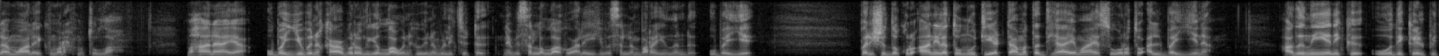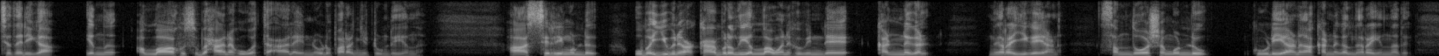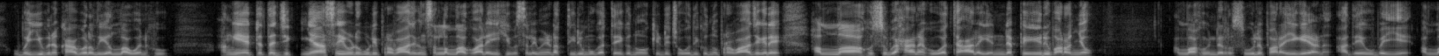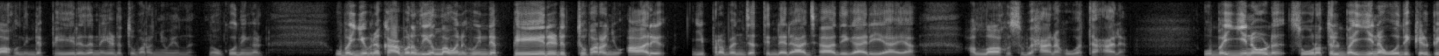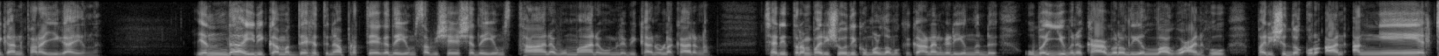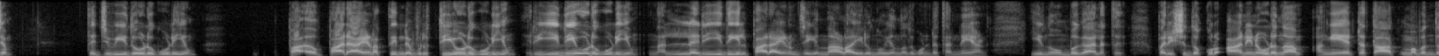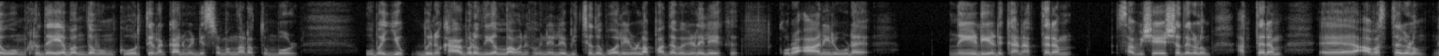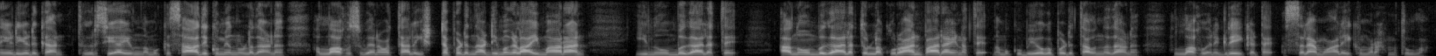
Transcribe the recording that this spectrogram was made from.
അസ്സാം വലൈക്കും വറഹമത്തുള്ള. മഹാനായ ഉബയ്യുബിന് ഖാബർ അലി അള്ളാഹുനഹുവിനെ വിളിച്ചിട്ട് നബി സല്ലല്ലാഹു അലൈഹി വസല്ലം പറയുന്നുണ്ട് ഉബയ്യെ പരിശുദ്ധ ഖുർആാനിലെ തൊണ്ണൂറ്റി എട്ടാമത്തെ അധ്യായമായ സൂറത്തു അൽ ബയ്യന അത് നീ എനിക്ക് ഓതി കേൾപ്പിച്ചു തരിക എന്ന് അള്ളാഹു സുബാനഹുവത്ത ആല എന്നോട് പറഞ്ഞിട്ടുണ്ട് എന്ന്. ആശ്ചര്യം കൊണ്ട് ഉബയ്യുബിന് അക്കാബ് അലി അള്ളാഹുനഹുവിന്റെ കണ്ണുകൾ നിറയുകയാണ്. സന്തോഷം കൊണ്ടു കൂടിയാണ് ആ കണ്ണുകൾ നിറയുന്നത്. ഉബയ്യുബിന് അലി റലി അള്ളാഹുനഹു അങ്ങേയറ്റത്തെ ജിജ്ഞാസയോടുകൂടി പ്രവാചകൻ സല്ലാഹു അലൈഹി വസ്ലമിയുടെ തിരുമുഖത്തേക്ക് നോക്കിയിട്ട് ചോദിക്കുന്നു പ്രവാചകരെ അള്ളാഹു സുബഹാനഹുവ ചാല എന്റെ പേര് പറഞ്ഞോ? അള്ളാഹുവിന്റെ റസൂൽ പറയുകയാണ് അതേ ഉബയ്യെ അള്ളാഹു നിന്റെ പേര് തന്നെ എടുത്തു പറഞ്ഞു എന്ന്. നോക്കൂ നിങ്ങൾ. ഉബയ്യുബിന് അലി അള്ളാഹു അള്ളാഹുനഹുവിന്റെ പേരെടുത്തു പറഞ്ഞു. ആര്? ഈ പ്രപഞ്ചത്തിന്റെ രാജാധികാരിയായ അള്ളാഹു സുബഹാനഹുവത്ത ആല ഉബയ്യനോട് സൂറത്തുൽ ബയ്യനെ ഓതി കേൾപ്പിക്കാൻ പറയുക എന്ന്. എന്തായിരിക്കാം അദ്ദേഹത്തിന് ആ പ്രത്യേകതയും സവിശേഷതയും സ്ഥാനവും മാനവും ലഭിക്കാനുള്ള കാരണം? ചരിത്രം പരിശോധിക്കുമ്പോൾ നമുക്ക് കാണാൻ കഴിയുന്നുണ്ട് ഉബയ്യുബിന് കാബർ അലി അള്ളാഹു അൻഹു പരിശുദ്ധ ഖുർആൻ അങ്ങേയറ്റം തെജ്വീദോടുകൂടിയും പാരായണത്തിന്റെ വൃത്തിയോടുകൂടിയും രീതിയോടുകൂടിയും നല്ല രീതിയിൽ പാരായണം ചെയ്യുന്ന ആളായിരുന്നു എന്നതുകൊണ്ട് തന്നെയാണ് ഈ നോമ്പ് കാലത്ത് പരിശുദ്ധ ഖുർആാനിനോട് നാം അങ്ങേയറ്റത്തെ ആത്മബന്ധവും ഹൃദയബന്ധവും കോർത്തിണക്കാൻ വേണ്ടി ശ്രമം നടത്തുമ്പോൾ ഉബയ്യുബിന് ഖാബ് റലി അള്ളാഹുനുഹുവിന് ലഭിച്ചതുപോലെയുള്ള പദവികളിലേക്ക് ഖുർആാനിലൂടെ നേടിയെടുക്കാൻ അത്തരം സവിശേഷതകളും അത്തരം അവസ്ഥകളും നേടിയെടുക്കാൻ തീർച്ചയായും നമുക്ക് സാധിക്കും എന്നുള്ളതാണ് അള്ളാഹു സുബാനവത്താല ഇഷ്ടപ്പെടുന്ന അടിമകളായി മാറാൻ ഈ നോമ്പ് കാലത്തെ ആ നോമ്പ് കാലത്തുള്ള ഖുർആൻ പാരായണത്തെ നമുക്ക് ഉപയോഗപ്പെടുത്താവുന്നതാണ്. അള്ളാഹു അനുഗ്രഹിക്കട്ടെ. അസ്സാം വലൈക്കും വറഹമത്തുള്ള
